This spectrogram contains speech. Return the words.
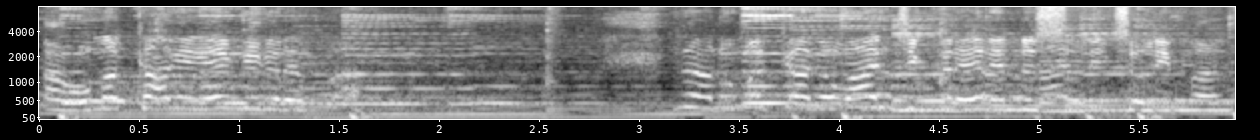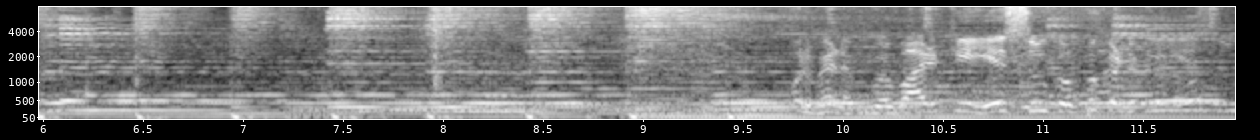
நான் உமக்காக ஏங்குகிறேன்ப்பா நான் உமக்காக வாஞ்சிக்கிறேன் என்று சொல்லி சொல்லிப்பார் ஒருவேளை உங்க வாழ்க்கையை இயேசுக்கு ஒப்பு கொடுக்கிறோம்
